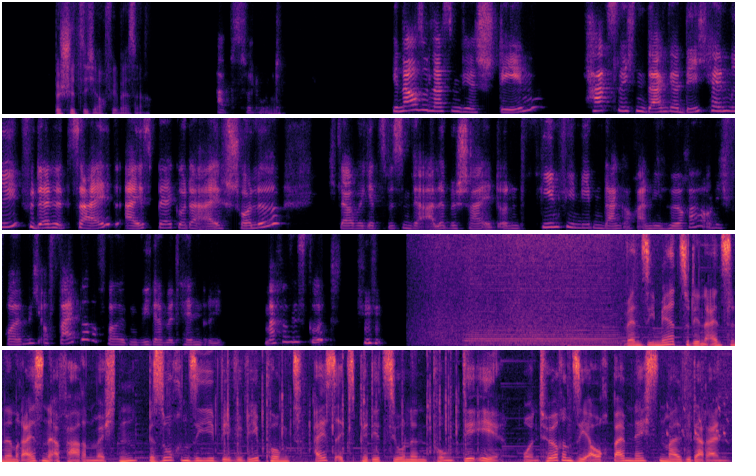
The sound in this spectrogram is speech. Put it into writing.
beschütze ich auch viel besser. Absolut. Genauso lassen wir es stehen. Herzlichen Dank an dich, Henry, für deine Zeit, Eisberg oder Eisscholle. Ich glaube, jetzt wissen wir alle Bescheid und vielen, vielen lieben Dank auch an die Hörer und ich freue mich auf weitere Folgen wieder mit Henry. Machen Sie es gut. Wenn Sie mehr zu den einzelnen Reisen erfahren möchten, besuchen Sie www.eisexpeditionen.de und hören Sie auch beim nächsten Mal wieder rein.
